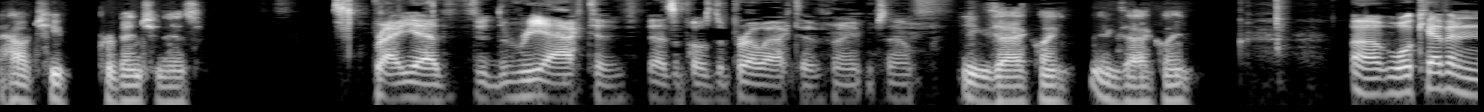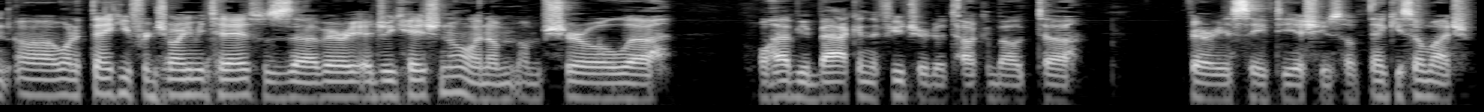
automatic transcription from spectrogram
how cheap prevention is. Right. Yeah. The, the reactive as opposed to proactive. Right. So. Exactly. Exactly. Uh, well, Kevin, uh, I want to thank you for joining me today. This was uh, very educational, and I'm, I'm sure we'll uh, we'll have you back in the future to talk about uh, various safety issues. So, thank you so much.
